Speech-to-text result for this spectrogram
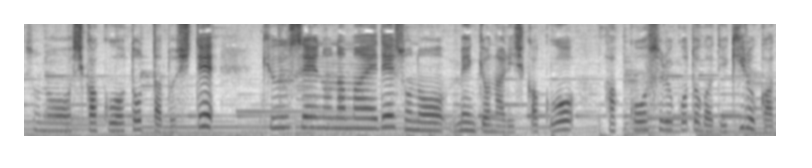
その資格を取ったとして旧姓の名前でその免許なり資格を発行することができるかっ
